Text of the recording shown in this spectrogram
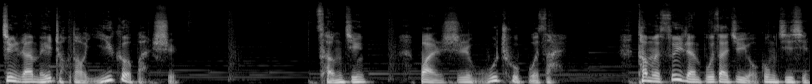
竟然没找到一个板尸。曾经，板尸无处不在，他们虽然不再具有攻击性，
